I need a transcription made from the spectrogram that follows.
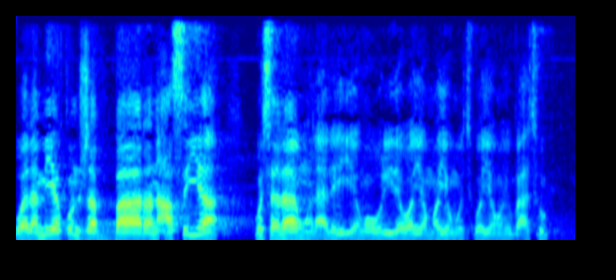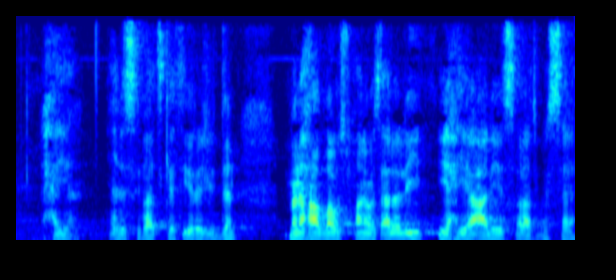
ولم يكن جبارا عصيا. وسلام عليه يوم ولد ويوم يموت ويوم يبعث. حيا يعني صفات كثيرة جدا. منح الله سبحانه وتعالى ليحيى عليه الصلاة والسلام.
